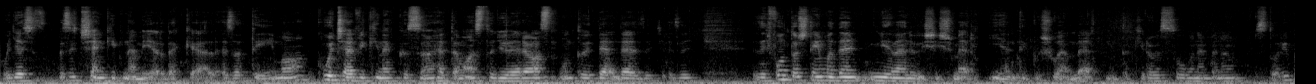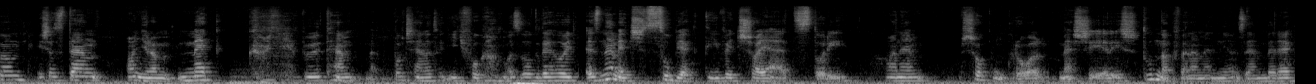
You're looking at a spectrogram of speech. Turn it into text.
hogy ez, ez itt senkit nem érdekel, ez a téma. Kulcsár Vikinek köszönhetem azt, hogy ő erre azt mondta, hogy de, de ez egy, ez egy ez egy fontos téma, de nyilván ő is ismer ilyen típusú embert, mint akiről szó van ebben a sztoriban. És aztán annyira megkönnyebbültem, bocsánat, hogy így fogalmazok, de hogy ez nem egy szubjektív, egy saját sztori, hanem sokunkról mesél, és tudnak vele menni az emberek.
